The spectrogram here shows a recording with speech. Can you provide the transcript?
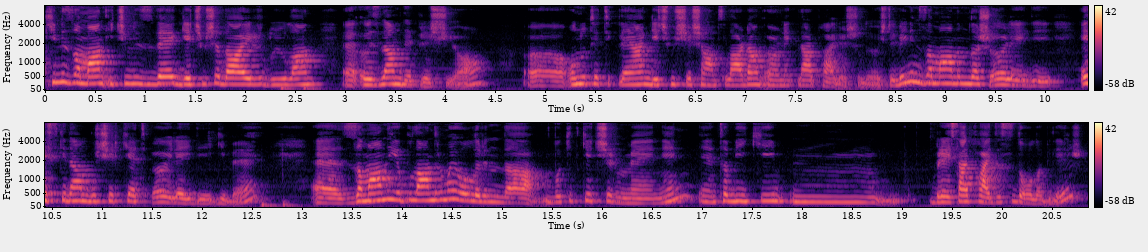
kimi zaman içimizde geçmişe dair duyulan e, özlem depreşiyor. Ee, onu tetikleyen geçmiş yaşantılardan örnekler paylaşılıyor. İşte benim zamanımda şöyleydi, eskiden bu şirket böyleydi gibi. Ee, zamanı yapılandırma yollarında vakit geçirmenin e, tabii ki hmm, bireysel faydası da olabilir.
